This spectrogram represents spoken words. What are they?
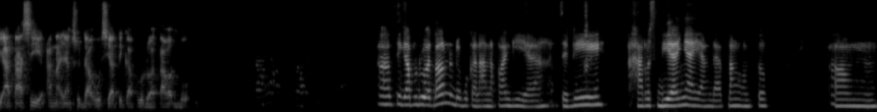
diatasi anak yang sudah usia 32 tahun, Bu? 32 eh, tahun udah bukan anak lagi ya. Jadi harus dianya yang datang untuk um,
